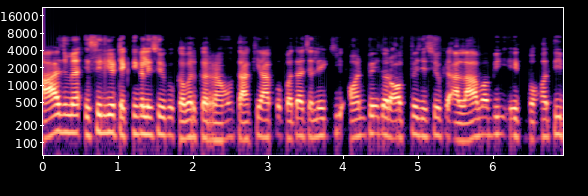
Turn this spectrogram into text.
आज मैं इसीलिए टेक्निकल एसईओ को कवर कर रहा हूँ ताकि आपको पता चले कि ऑन पेज और ऑफ़ पेज एसईओ के अलावा भी एक बहुत ही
